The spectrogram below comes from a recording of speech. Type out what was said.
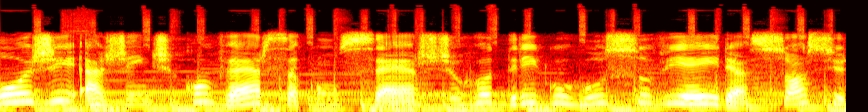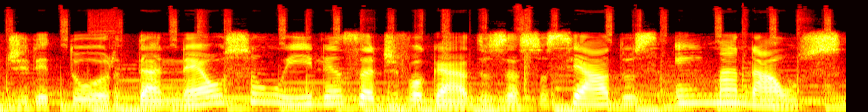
Hoje a gente conversa com Sérgio Rodrigo Russo Vieira, sócio-diretor da Nelson Williams Advogados Associados em Manaus.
